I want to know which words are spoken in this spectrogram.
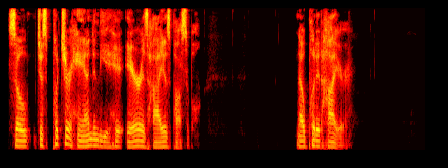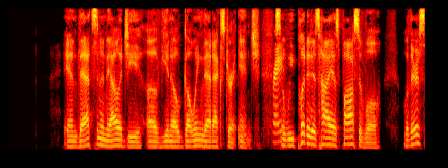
So just put your hand in the air as high as possible. Now put it higher. And that's an analogy of, you know, going that extra inch. Right. So we put it as high as possible. Well, there's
